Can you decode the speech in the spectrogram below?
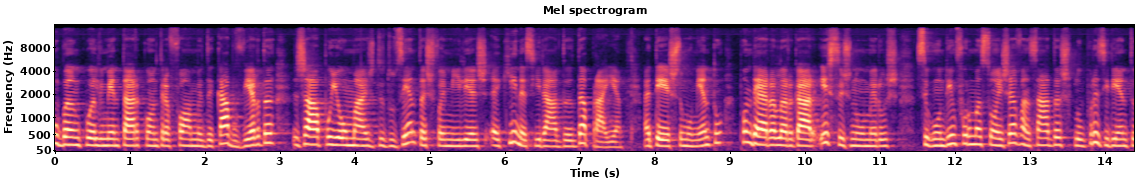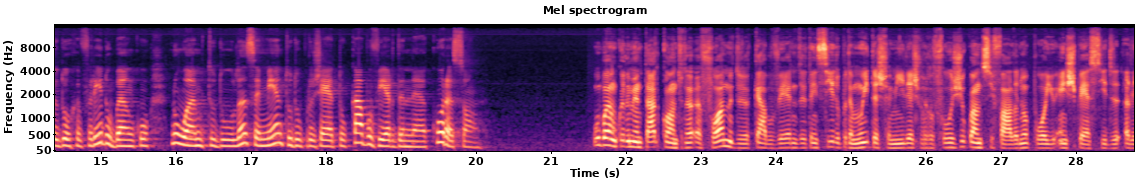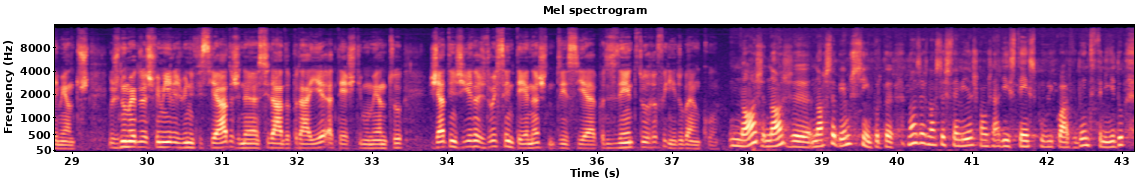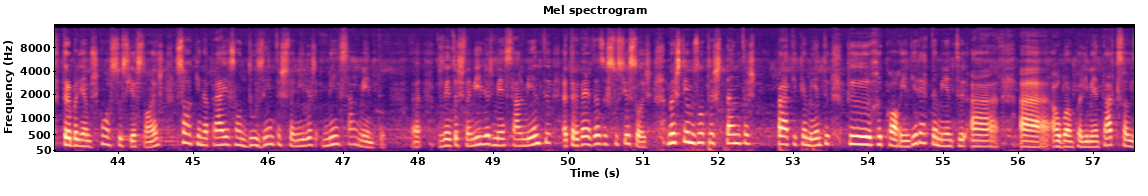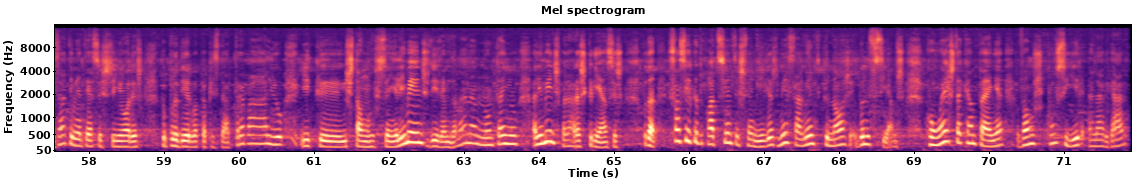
O Banco Alimentar contra a Fome de Cabo Verde já apoiou mais de 200 famílias aqui na cidade da Praia. Até este momento, pondera alargar esses números, segundo informações avançadas pelo presidente do referido banco no âmbito do lançamento do projeto Cabo Verde na Coração. O Banco Alimentar contra a Fome de Cabo Verde tem sido para muitas famílias um refúgio quando se fala no apoio em espécie de alimentos. Os números das famílias beneficiadas na cidade de Praia até este momento já atingiram as duas centenas, disse a presidente do referido banco. Nós, nós, nós sabemos sim, porque nós, as nossas famílias, como já disse, têm esse público-alvo bem definido, trabalhamos com associações, só aqui na Praia são 200 famílias mensalmente. 200 famílias mensalmente através das associações. Mas temos outras tantas praticamente que recorrem diretamente ao Banco Alimentar, que são exatamente essas senhoras que perderam a capacidade de trabalho e que estão sem alimentos, dizem não, não, não tenho alimentos para dar às crianças. Portanto, são cerca de 400 famílias mensalmente que nós beneficiamos. Com esta campanha vamos conseguir alargar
